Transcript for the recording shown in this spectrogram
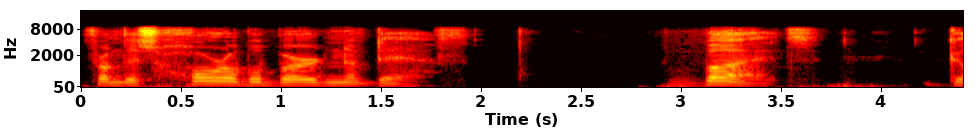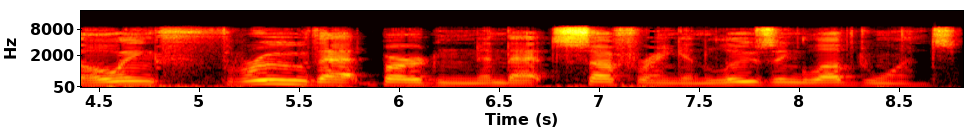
from this horrible burden of death. But going through that burden and that suffering and losing loved ones,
